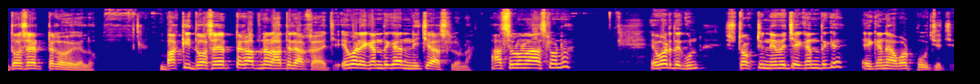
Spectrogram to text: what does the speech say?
দশ হাজার টাকা হয়ে গেল। বাকি দশ হাজার টাকা আপনার হাতে রাখা আছে। এবার এখান থেকে আর নিচে আসলো না। আসলো না আসলো না? এবার দেখুন স্টকটি নেমেছে এখান থেকে, এখানে আবার পৌঁছেছে।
